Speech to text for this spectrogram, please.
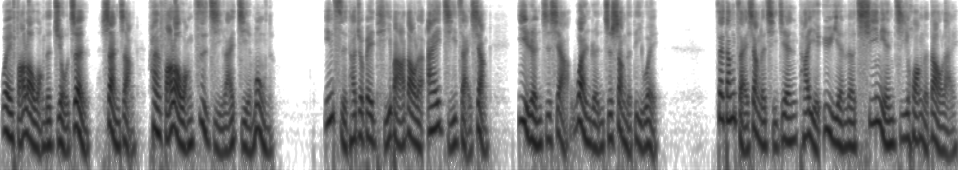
为法老王的九正、善长和法老王自己来解梦呢。因此，他就被提拔到了埃及宰相，一人之下，万人之上的地位。在当宰相的期间，他也预言了七年饥荒的到来，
